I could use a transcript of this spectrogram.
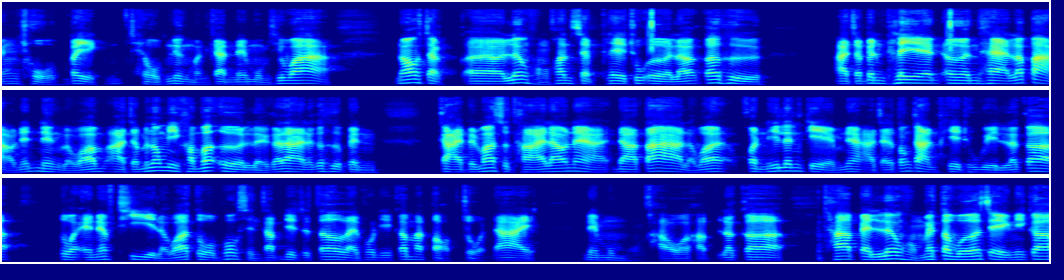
งโฉมไปอีกโฉมหนึ่งเหมือนกันในมุมที่ว่านอกจากเรื่องของ concept play to earn แล้วก็คือ อาจจะเป็น play and earn แทนหรือเปล่านิดนึงหรือว่าอาจจะไม่ต้องมีคำว่า earn เลยก็ได้แล้วก็คือเป็นกลายเป็นว่าสุดท้ายแล้วเนี่ย data หรือว่าคนที่เล่นเกมเนี่ยอาจจะต้องการ pay to win แล้วก็ตัว NFT หรือว่าตัวพวกสินทรัพย์ดิจิทัลอะไรพวกนี้ก็มาตอบโจทย์ได้ในมุมของเขาครับ แล้วก็ถ้าเป็นเรื่องของ Metaverse เองนี่ก็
